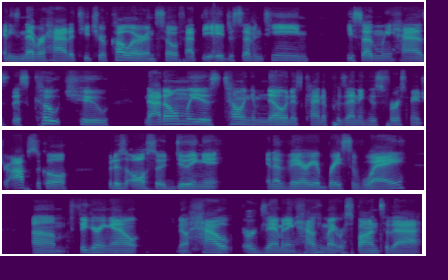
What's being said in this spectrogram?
and he's never had a teacher of color. And so, if at the age of 17, he suddenly has this coach who not only is telling him no and is kind of presenting his first major obstacle, but is also doing it in a very abrasive way, um, figuring out know how or examining how he might respond to that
